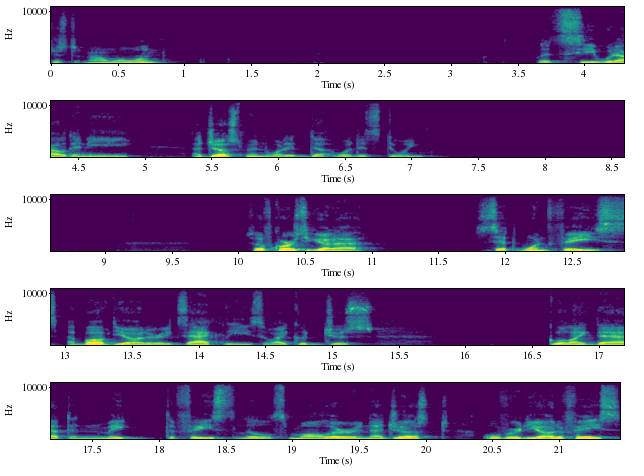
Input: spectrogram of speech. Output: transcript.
just a normal one. Let's see without any adjustment what it what it's doing. So of course you gotta set one face above the other exactly so I could just go like that and make the face a little smaller and adjust over the other face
